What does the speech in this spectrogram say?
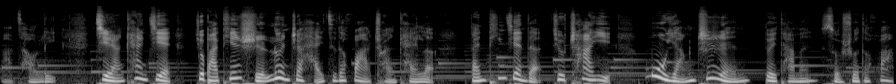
马槽里。既然看见，就把天使论这孩子的话传开了。凡听见的就诧异牧羊之人对他们所说的话。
